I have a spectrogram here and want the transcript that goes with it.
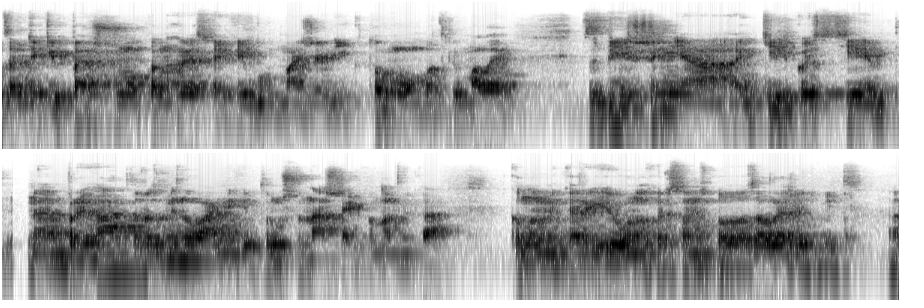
завдяки першому конгресу, який був майже рік тому, отримали збільшення кількості е, бригад розмінувальників, тому що наша економіка, економіка регіону Херсонського залежить від е,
